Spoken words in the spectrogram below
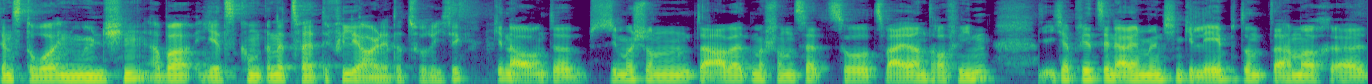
den Store in München, aber jetzt kommt eine zweite Filiale dazu, richtig? Genau, und da sind wir schon, da arbeiten wir schon seit so zwei Jahren drauf hin. Ich habe 14 Jahre in München gelebt und da haben wir auch äh,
